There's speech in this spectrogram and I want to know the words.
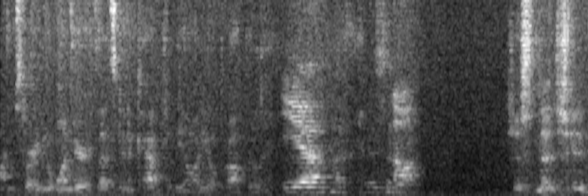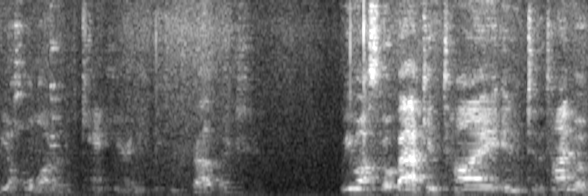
I'm starting to wonder if that's going to capture the audio properly. Yeah, it's not. Just, no, just going to be a whole lot of you can't hear anything. Probably. We must go back in time, into the time of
